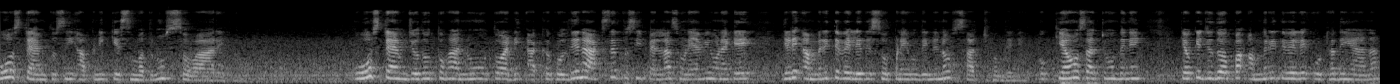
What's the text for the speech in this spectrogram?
ਉਸ ਟਾਈਮ ਤੁਸੀਂ ਆਪਣੀ ਕਿਸਮਤ ਨੂੰ ਸਵਾ ਰਹੇ ਹੋ। ਉਸ ਟਾਈਮ ਜਦੋਂ ਤੁਹਾਨੂੰ ਤੁਹਾਡੀ ਅੱਖ ਖੁੱਲਦੀ ਹੈ ਨਾ, ਅਕਸਰ ਤੁਸੀਂ ਪਹਿਲਾਂ ਸੁਣਿਆ ਵੀ ਹੋਣਾ ਕਿ ਜਿਹੜੇ ਅੰਮ੍ਰਿਤ ਵੇਲੇ ਦੇ ਸੁਪਨੇ ਹੁੰਦੇ ਨੇ ਨਾ, ਉਹ ਸੱਚ ਹੁੰਦੇ ਨੇ। ਉਹ ਕਿਉਂ ਸੱਚ ਹੁੰਦੇ ਨੇ? ਕਿਉਂਕਿ ਜਦੋਂ ਆਪਾਂ ਅੰਮ੍ਰਿਤ ਵੇਲੇ ਉੱਠਦੇ ਆ ਨਾ,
